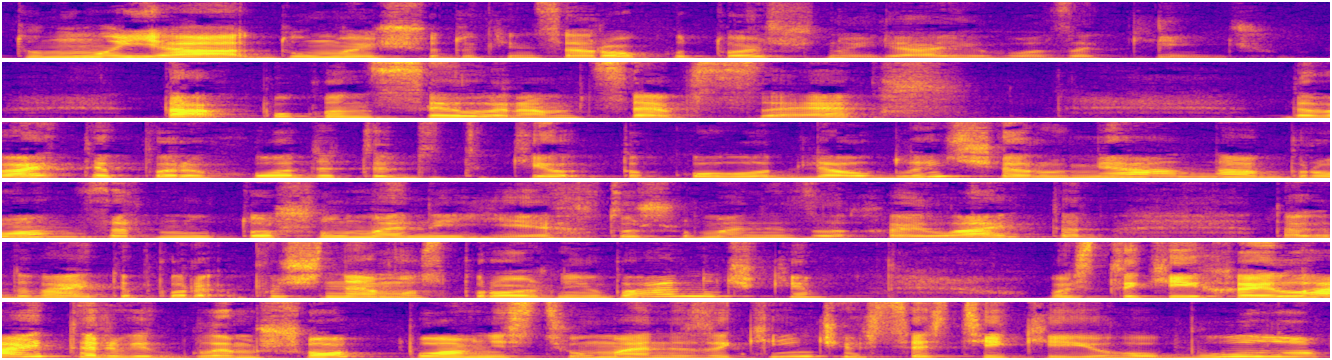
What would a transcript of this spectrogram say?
Тому я думаю, що до кінця року точно я його закінчу. Так, по консилерам це все. Давайте переходити до такі, такого для обличчя рум'яна, бронзер. Ну, то, що в мене є, то, що в мене за хайлайтер. Так, давайте почнемо з порожньої баночки. Ось такий хайлайтер від Glam Shop. Повністю у мене закінчився, стільки його було.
